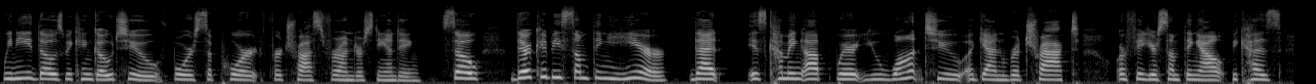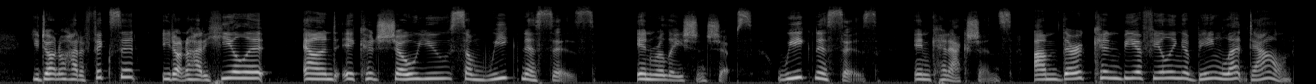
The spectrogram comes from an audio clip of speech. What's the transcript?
we need those we can go to for support for trust for understanding. So there could be something here that is coming up where you want to again retract or figure something out because you don't know how to fix it. You don't know how to heal it. And it could show you some weaknesses in relationships weaknesses in connections. Um, there can be a feeling of being let down,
